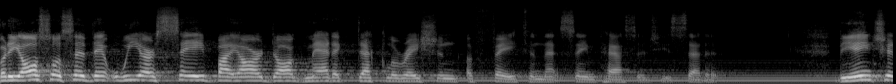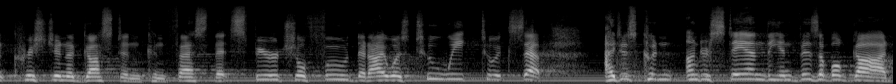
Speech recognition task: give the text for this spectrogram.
But he also said that we are saved by our dogmatic declaration of faith in that same passage. He said it. The ancient Christian Augustine confessed that spiritual food that I was too weak to accept, I just couldn't understand the invisible God.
